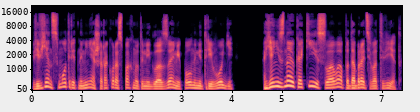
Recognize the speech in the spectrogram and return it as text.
Вивьен смотрит на меня широко распахнутыми глазами, полными тревоги, а я не знаю, какие слова подобрать в ответ.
